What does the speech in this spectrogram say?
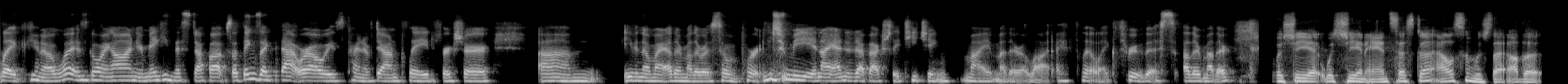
Like, you know, what is going on? You're making this stuff up." So things like that were always kind of downplayed for sure. Um, even though my other mother was so important to me and i ended up actually teaching my mother a lot i feel like through this other mother. Was she was she an ancestor allison was that other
